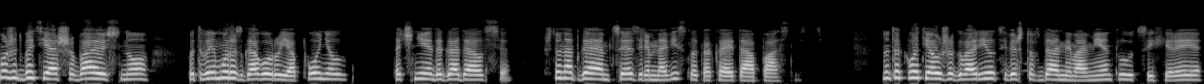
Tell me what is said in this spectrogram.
может быть, я ошибаюсь, но по твоему разговору я понял, точнее догадался, что над Гаем Цезарем нависла какая-то опасность. Ну так вот, я уже говорил тебе, что в данный момент Луций Хирея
